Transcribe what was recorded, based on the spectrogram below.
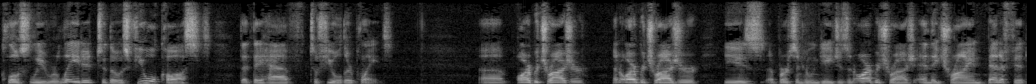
closely related to those fuel costs that they have to fuel their planes. Uh, arbitrager, an arbitrager is a person who engages in arbitrage and they try and benefit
